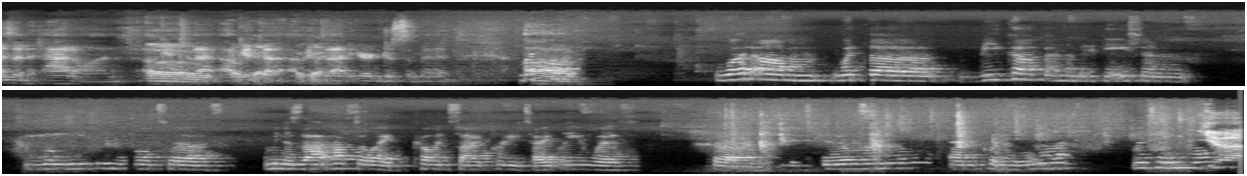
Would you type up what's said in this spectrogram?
as an add-on, I'll get to that, I'll get to Oh, that, I'll get to okay, that here in just a minute. Uh, what, um, with the VCUP and the mitigation, will we be able to, I mean, does that have to like coincide pretty tightly with the material and putting in that retaining wall? Yeah,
